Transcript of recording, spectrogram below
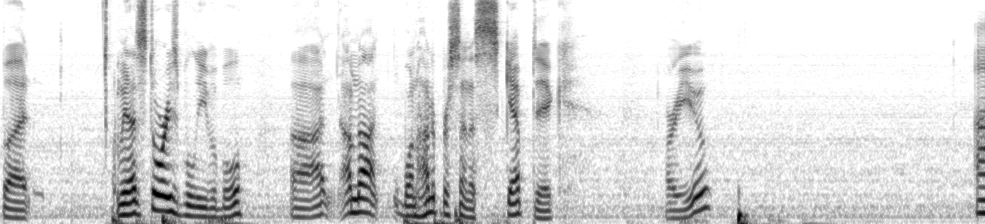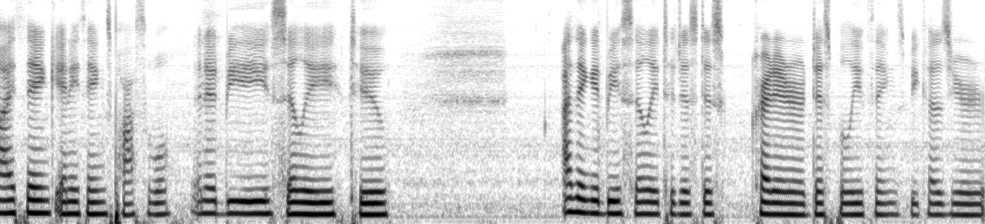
But I mean, that story's believable. Uh, I, I'm not 100% a skeptic. Are you? I think anything's possible, and it'd be silly to. I think it'd be silly to just discredit or disbelieve things because you're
